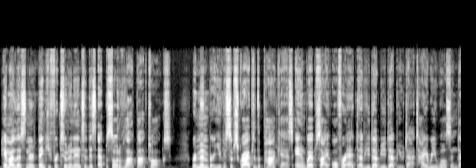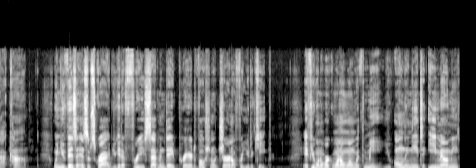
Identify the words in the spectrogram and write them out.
Hey, my listener, thank you for tuning in to this episode of Lot Pop Talks. Remember, you can subscribe to the podcast and website over at www.tyreewilson.com. When you visit and subscribe, you get a free seven day prayer devotional journal for you to keep. If you want to work one on one with me, you only need to email me,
